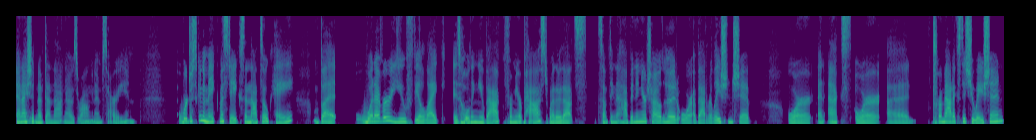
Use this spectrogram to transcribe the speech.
and I shouldn't have done that. And I was wrong. And I'm sorry. And we're just going to make mistakes and that's okay. But whatever you feel like is holding you back from your past whether that's something that happened in your childhood or a bad relationship or an ex or a traumatic situation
